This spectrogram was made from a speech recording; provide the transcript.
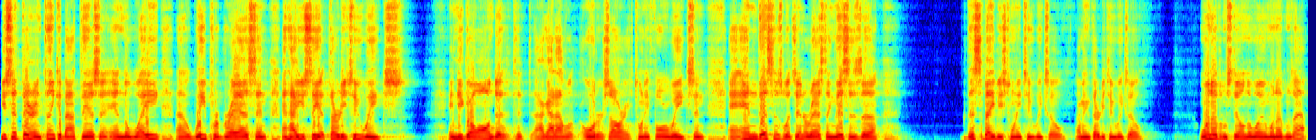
You sit there and think about this and, and the way uh, we progress and, and how you see it 32 weeks. And you go on to, to, I got out of order, sorry, 24 weeks. And, and this is what's interesting. This is, uh, this baby's 22 weeks old. I mean, 32 weeks old. One of them's still in the womb, one of them's out.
